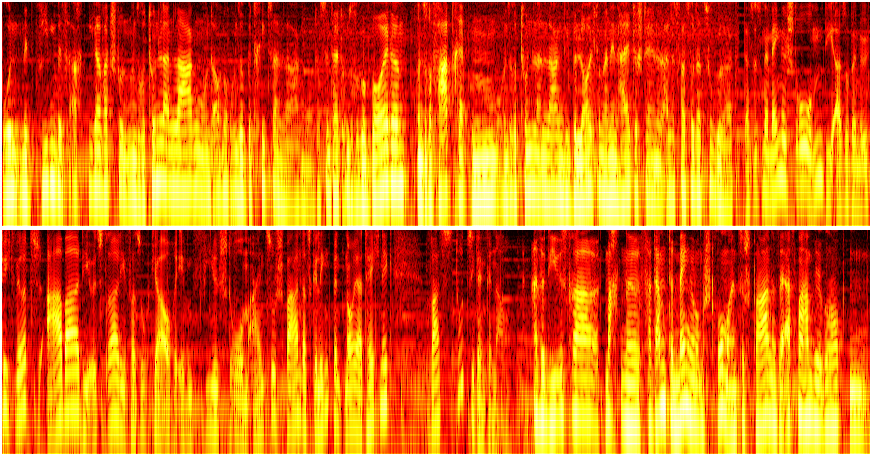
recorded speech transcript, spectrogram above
und mit 7 bis 8 Gigawattstunden unsere Tunnelanlagen und auch noch unsere Betriebsanlagen. Und das sind halt unsere Gebäude, unsere Fahrtreppen, unsere Tunnelanlagen, die Beleuchtung an den Haltestellen und alles, was so dazugehört. Das ist eine Menge Strom, die also benötigt wird, aber die Östra, die versucht ja auch eben viel Strom einzusparen. Das gelingt mit neuer Technik. Was tut sie denn genau? Also die Östra macht eine verdammte Menge, um Strom einzusparen. Also erstmal haben wir überhaupt ein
